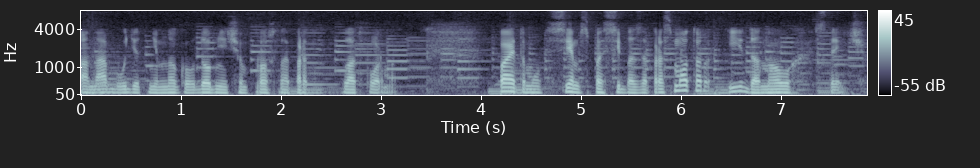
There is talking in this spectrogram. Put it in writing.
она будет немного удобнее, чем прошлая платформа. Поэтому всем спасибо за просмотр и до новых встреч.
